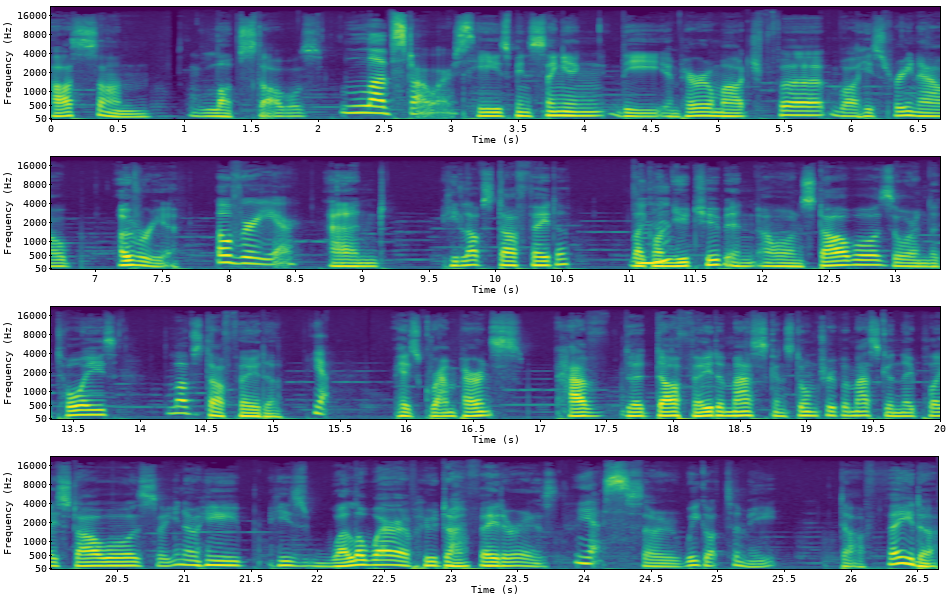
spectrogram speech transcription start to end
our son loves Star Wars. Love Star Wars. He's been singing the Imperial March for, well, he's three now, over a year. Over a year. And he loves Darth Vader, like Mm-hmm. on YouTube and or on Star Wars or in the toys. Loves Darth Vader. Yeah. His grandparents have the Darth Vader mask and Stormtrooper mask and they play Star Wars. So, you know, he he's well aware of who Darth Vader is. Yes. So we got to meet Darth Vader.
